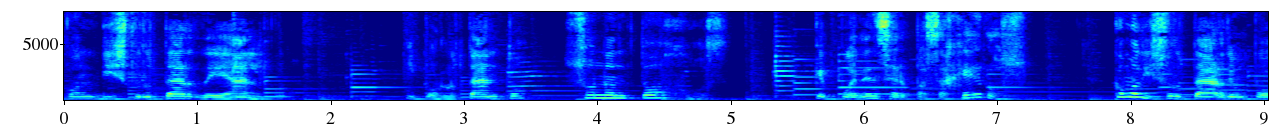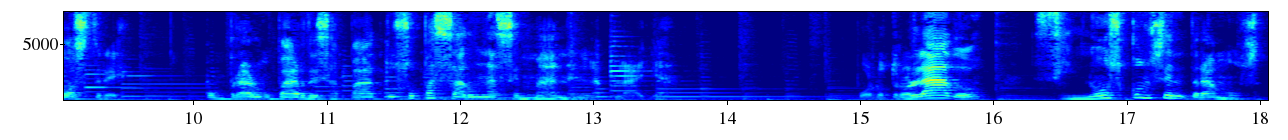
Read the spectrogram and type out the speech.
con disfrutar de algo, y por lo tanto son antojos que pueden ser pasajeros como disfrutar de un postre, comprar un par de zapatos o pasar una semana en la playa. Por otro lado, si nos concentramos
